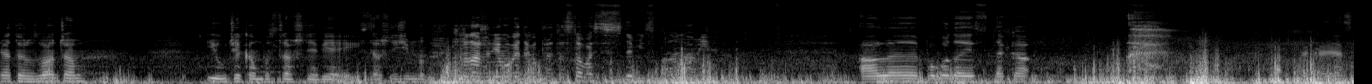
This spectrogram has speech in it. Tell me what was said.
Ja to rozłączam i uciekam, bo strasznie wieje i strasznie zimno. Szkoda, że nie mogę tego przetestować z tymi z panelami, ale pogoda jest taka. Taka jest,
